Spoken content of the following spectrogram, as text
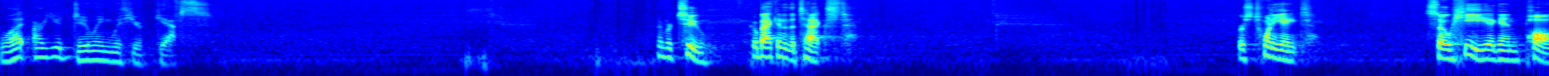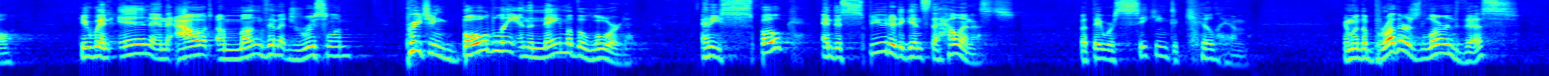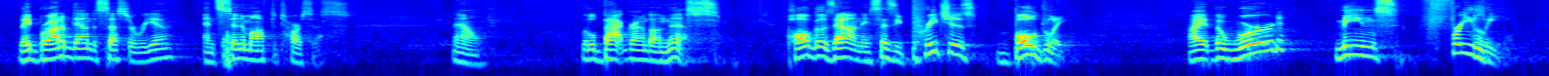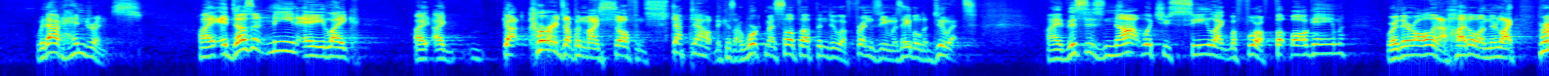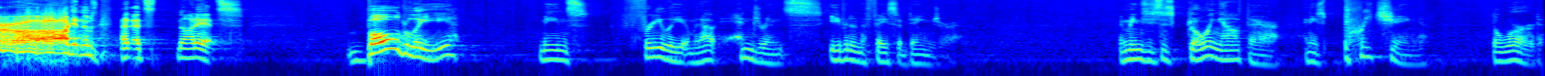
What are you doing with your gifts? Number two, go back into the text. Verse 28. So he, again, Paul, he went in and out among them at Jerusalem, preaching boldly in the name of the Lord. And he spoke and disputed against the Hellenists but they were seeking to kill him. And when the brothers learned this, they brought him down to Caesarea and sent him off to Tarsus. Now, little background on this. Paul goes out and he says he preaches boldly. The word means freely, without hindrance. It doesn't mean a like, I, I got courage up in myself and stepped out because I worked myself up into a frenzy and was able to do it. Right, this is not what you see like before a football game where they're all in a huddle and they're like, getting them. That's not it. Boldly means freely and without hindrance, even in the face of danger. It means he's just going out there and he's preaching the word.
